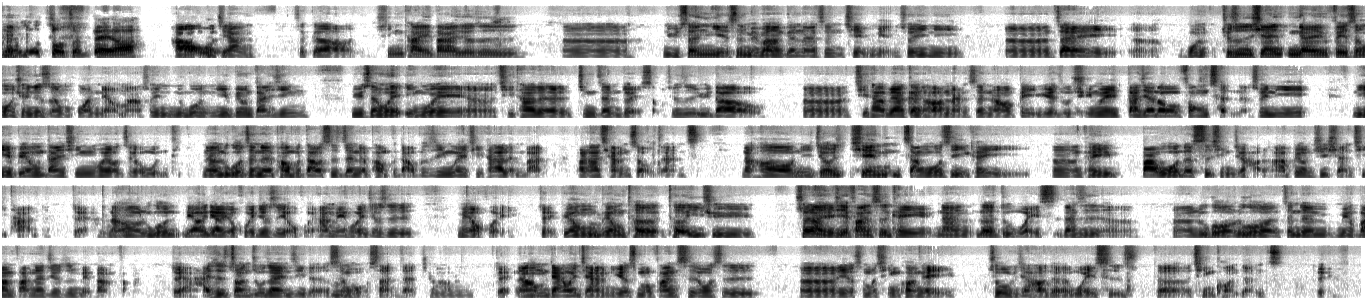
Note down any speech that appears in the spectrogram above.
有有做准备哦。好，我讲这个、哦、心态大概就是，嗯、呃，女生也是没办法跟男生见面，所以你，嗯、呃，在呃。我就是现在应该非生活圈就只能晚聊嘛，所以如果你也不用担心女生会因为呃其他的竞争对手，就是遇到呃其他比较更好的男生，然后被约出去，因为大家都封城了，所以你你也不用担心会有这个问题。那如果真的泡不到，是真的泡不到，不是因为其他人把把他抢走这样子，然后你就先掌握自己可以嗯、可以把握的事情就好了啊，不用去想其他的。对啊，然后如果聊一聊有回就是有回啊，没回就是没有回。对，不用不用特特意去，虽然有些方式可以让热度维持，但是呃呃，如果如果真的没有办法，那就是没办法。对啊，还是专注在自己的生活上这样就好。对，然后我们等下会讲有什么方式，或是呃有什么情况可以做比较好的维持的情况这样子。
